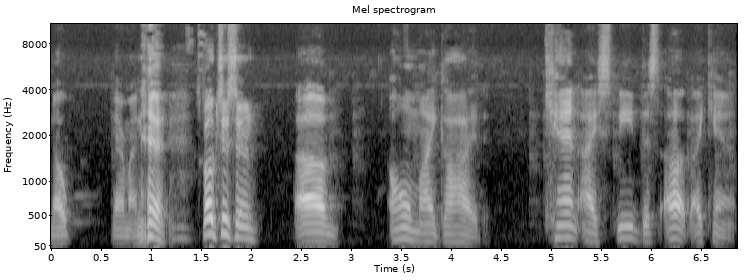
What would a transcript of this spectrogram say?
Nope. Never mind. Spoke too soon. Um. Oh my god. Can I speed this up? I can't.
